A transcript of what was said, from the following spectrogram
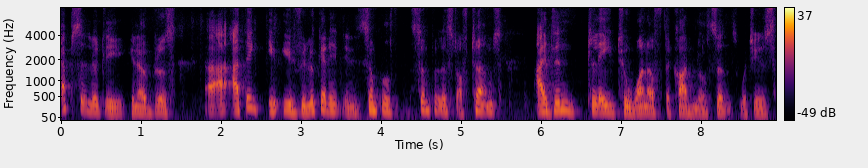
Absolutely. You know, Bruce, I, I think if, if, you look at it in simple, simplest of terms, I didn't play to one of the cardinal sins, which is,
